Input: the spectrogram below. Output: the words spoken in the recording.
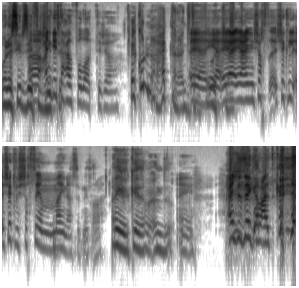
ولا يصير زي آه عندي تحفظات تجاهه إيه، كلها حتى أنا عندي إيه، تحفظات يا- يعني. شخص شكل شكل الشخصية ما يناسبني صراحة. اي كذا عنده إيه. عنده زي قرعتك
